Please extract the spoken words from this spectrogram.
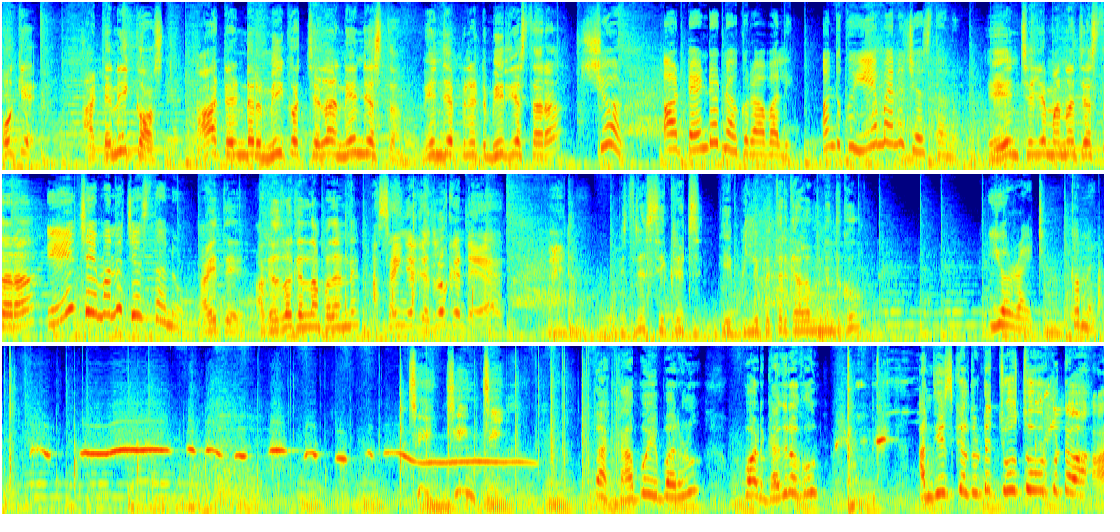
ఓకే ఆ టెనీ కాస్ట్ ఆ టెండర్ మీకు వచ్చేలా నేను చేస్తాను. నేను చెప్పినట్టు మీరు చేస్తారా? షూర్ ఆ టెండర్ నాకు రావాలి. అందుకు ఏమైనా చేస్తాను. ఏం చెయ్యమన్నా చేస్తారా? ఏం చేయమన్నా చేస్తాను. అయితే ఆ గదిలోకి వెళ్దాం పదండి. అసహ్యంగా గదిలోకంటే మేడం బిజినెస్ సీక్రెట్స్ ఈ పిల్లి పెద్దరు కాలం ఉన్నందుకు? యూర్ రైట్ కమెన్ చీ, చీ, చీ. నా కాబోయే పనులు వాడు గదిలోకి అని తీసుకెళ్తుంటే చూస్తూ ఊరుకుంటావా? ఆ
